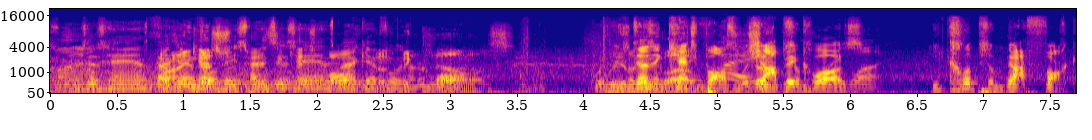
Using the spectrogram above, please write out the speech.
Swings his hands back Brian and forth. He does swings he his catch hands balls back with and those forth. big I don't claws? He doesn't catch balls. He with those chops big claws. He clips them. Ah, fuck.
